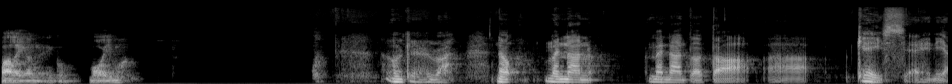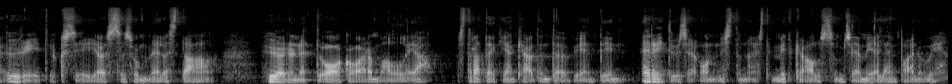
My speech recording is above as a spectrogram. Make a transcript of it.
paljon niin kuin voimaa. Oikein hyvä. No mennään, mennään tota, äh, keisseihin ja yrityksiin, joissa sun mielestä on hyödynnetty OKR-mallia strategian käytäntöön vientiin erityisen onnistuneesti? Mitkä ovat olleet sellaisia mieleenpainuvia?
